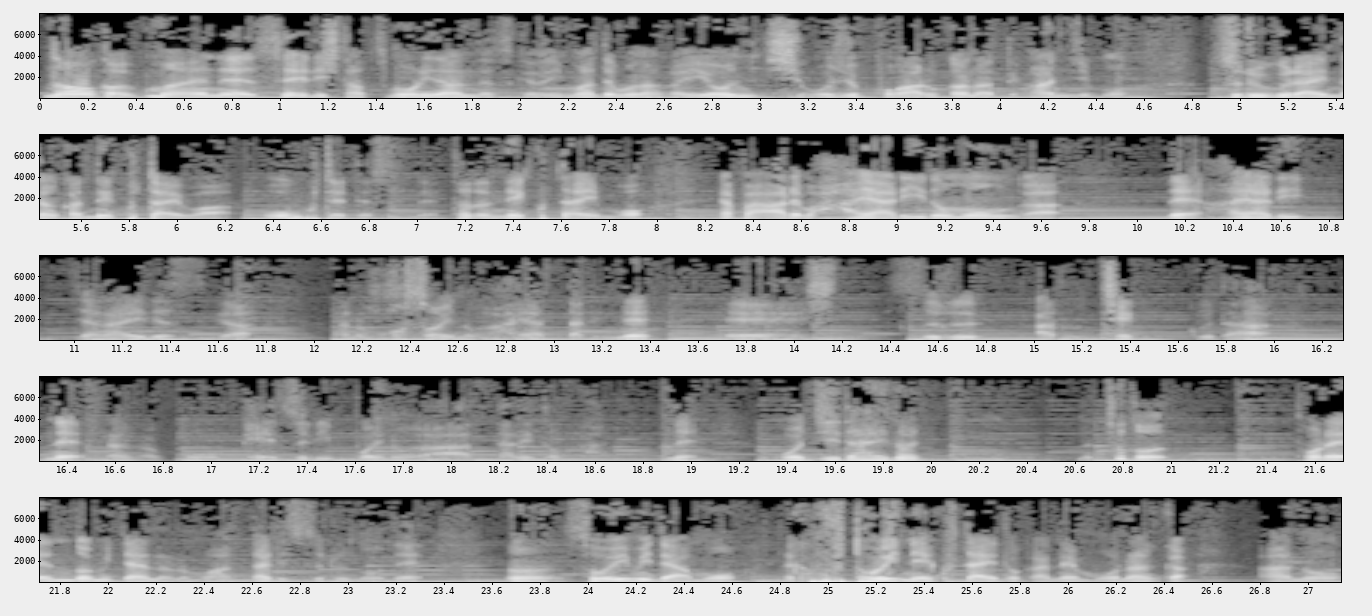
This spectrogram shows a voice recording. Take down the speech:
なんか前ね、整理したつもりなんですけど、今でもなんか4、4 50本あるかなって感じもするぐらいなんかネクタイは多くてですね、ただネクタイも、やっぱりあれば流行りのもんが、ね、流行りじゃないですが、あの、細いのが流行ったりね、えー、する、あの、チェックだ、ね、なんかこう、ペーズリーっぽいのがあったりとか、ね、こう時代の、ちょっとトレンドみたいなのもあったりするので、うん、そういう意味ではもう、なんか太いネクタイとかね、もうなんか、あの、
